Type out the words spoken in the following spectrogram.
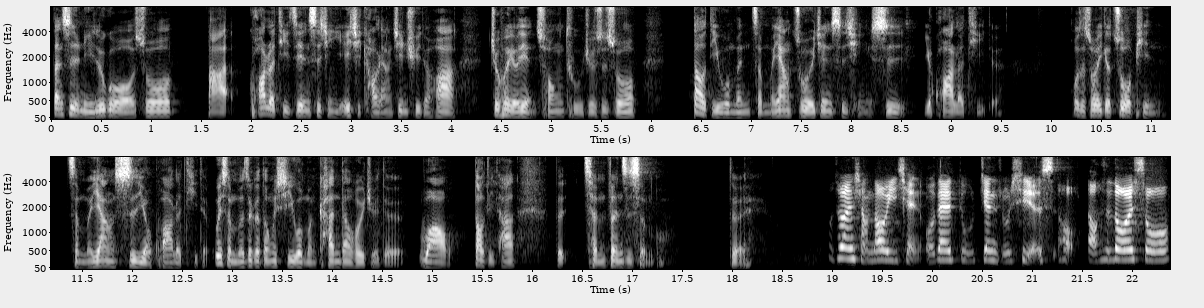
但是你如果说把 quality 这件事情也一起考量进去的话，就会有点冲突。就是说，到底我们怎么样做一件事情是有 quality 的，或者说一个作品？怎么样是有 quality 的？为什么这个东西我们看到会觉得哇，到底它的成分是什么？对，我突然想到以前我在读建筑系的时候，老师都会说，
